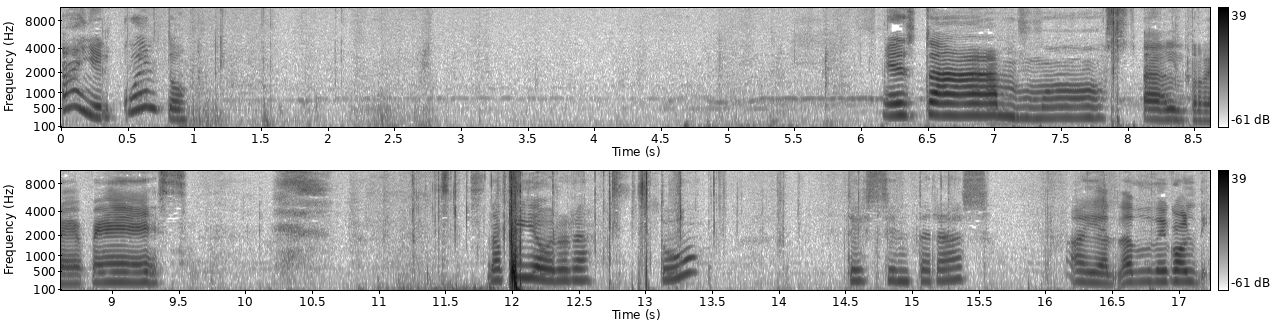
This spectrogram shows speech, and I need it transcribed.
¡Ay, el cuento! Estamos al revés. No pilla Aurora. Tú te sentarás ahí al lado de Goldie.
